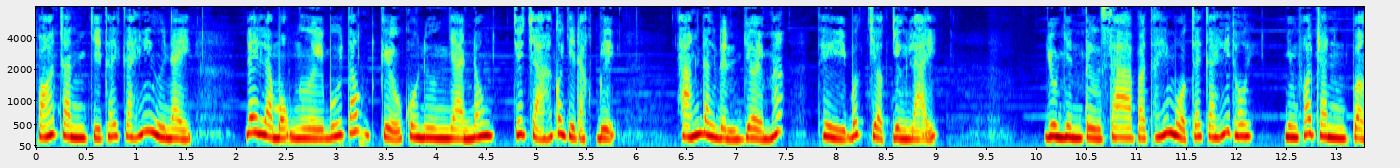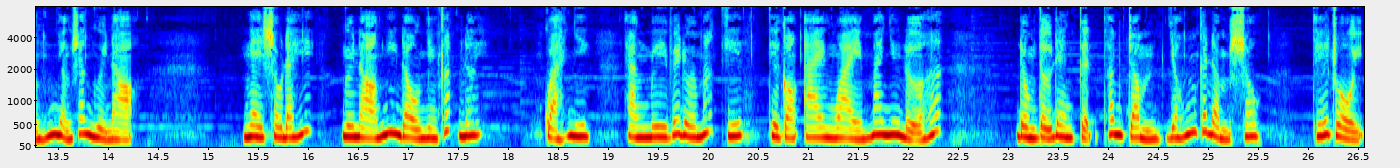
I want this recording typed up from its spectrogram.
Phó tranh chỉ thấy cái người này. Đây là một người búi tóc kiểu cô nương nhà nông chứ chả có gì đặc biệt. Hắn đang định dời mắt thì bất chợt dừng lại. Dù nhìn từ xa và thấy một cái cái thôi, nhưng Phó Tranh vẫn nhận ra người nọ. Ngay sau đấy, người nọ nghiêng đầu nhìn khắp nơi. Quả nhiên, hàng mi với đôi mắt kia thì còn ai ngoài Mai Như nữa. Đồng tử đen kịch thâm trầm giống cái đầm sâu. Thế rồi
